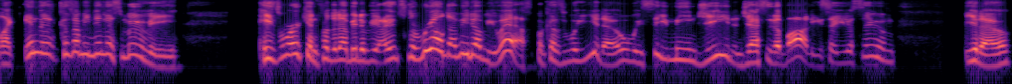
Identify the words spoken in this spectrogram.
Like in the because I mean, in this movie, he's working for the WWF. It's the real WWF because we, you know, we see Mean Gene and Jesse the Body. So you assume, you know,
